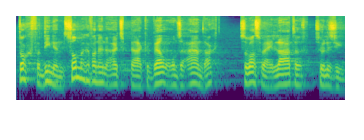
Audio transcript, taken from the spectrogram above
Toch verdienen sommige van hun uitspraken wel onze aandacht, zoals wij later zullen zien.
